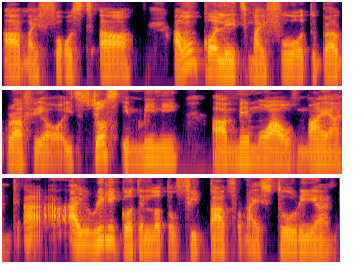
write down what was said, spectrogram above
uh, my first uh, I won't call it my full autobiography or it's just a mini uh, memoir of mine. And I, I, really got a lot of feedback from my story. And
